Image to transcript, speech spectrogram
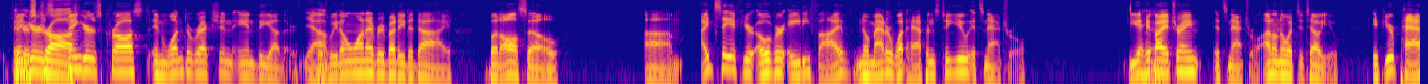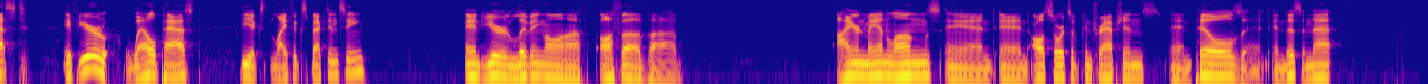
Fingers fingers crossed. fingers crossed in one direction and the other. Yeah. because we don't want everybody to die, but also, um, I'd say if you're over 85, no matter what happens to you, it's natural. You get hit Yeah. by a train, it's natural. I don't know what to tell you. If you're past, if you're well past the ex- life expectancy, and you're living off off of uh, Iron Man lungs and and all sorts of contraptions and pills and and this and that,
